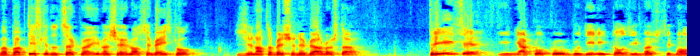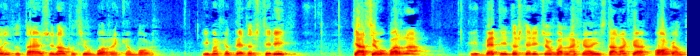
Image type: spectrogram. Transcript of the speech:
В Баптистската църква имаше едно семейство, жената беше невярваща, 30 и няколко години този мъж се моли за тая жена да се обърне към Бога. Имаха две дъщери, тя се обърна и двете дъщери се обърнаха и станаха огън.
